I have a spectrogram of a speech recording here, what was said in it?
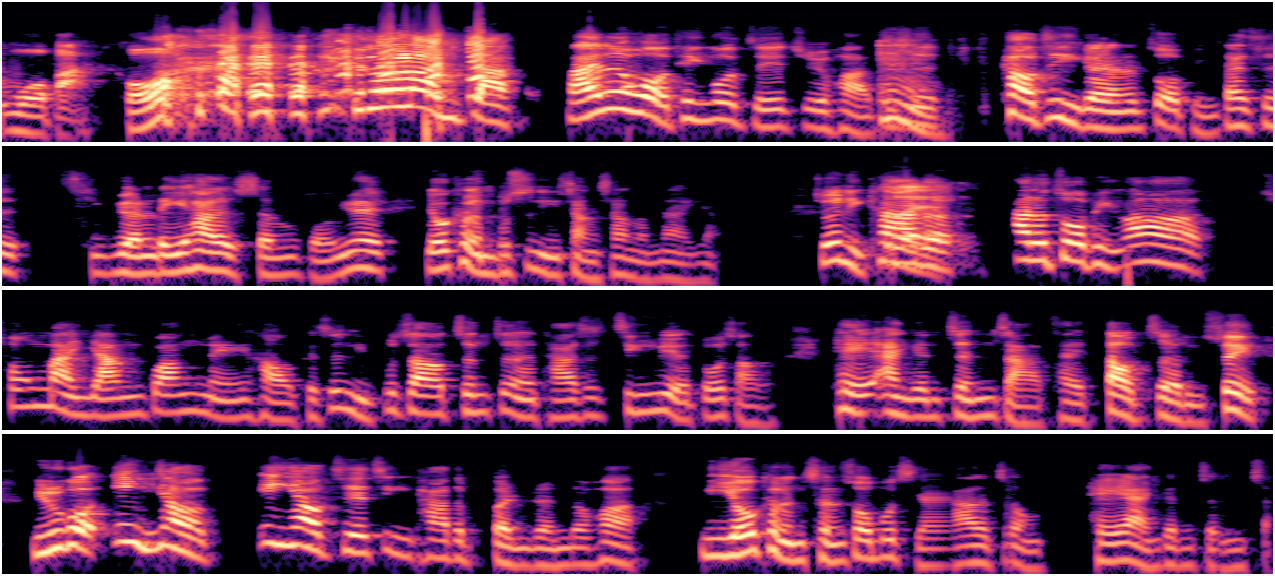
我吧，我不要乱讲。反正我有听过这一句话，就是靠近一个人的作品，但是远离他的生活，因为有可能不是你想象的那样。就是你看他的他的作品啊，充满阳光美好，可是你不知道真正的他是经历了多少黑暗跟挣扎才到这里。所以你如果硬要硬要接近他的本人的话，你有可能承受不起他的这种黑暗跟挣扎，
